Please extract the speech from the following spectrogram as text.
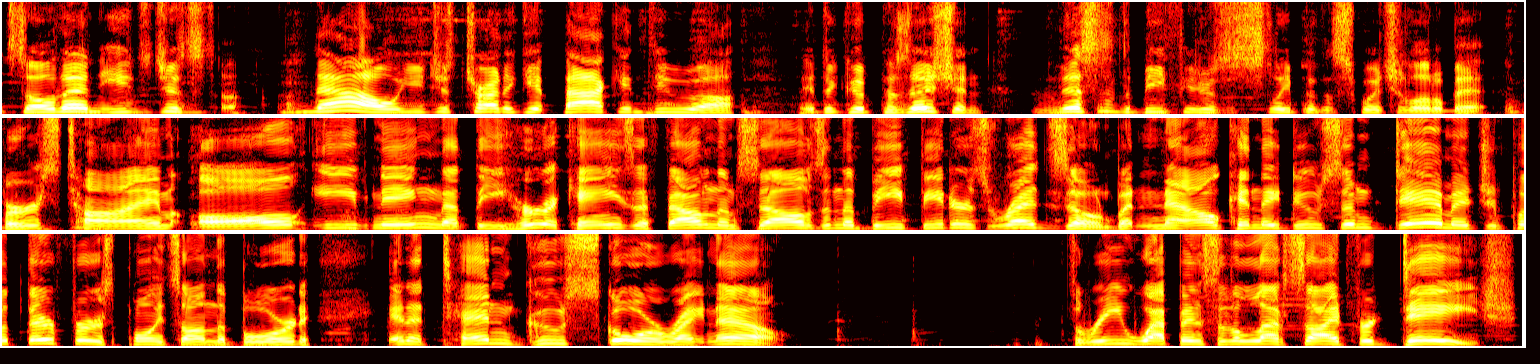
So then he's just now you just try to get back into uh, into good position. This is the Beefeaters asleep at the switch a little bit. First time all evening that the Hurricanes have found themselves in the Beefeaters red zone. But now can they do some damage and put their first points on the board in a 10 goose score right now? Three weapons to the left side for Dage.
